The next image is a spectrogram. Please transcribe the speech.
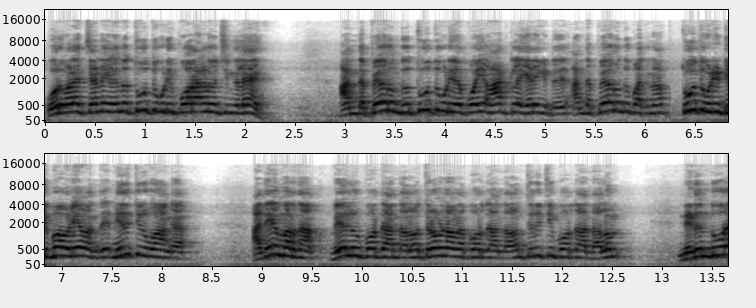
ஒருவேளை சென்னையிலேருந்து தூத்துக்குடி போறாங்கன்னு வச்சுங்களேன். அந்த பேருந்து தூத்துக்குடியில் போய் ஆட்களை இறக்கிட்டு அந்த பேருந்து பார்த்தீங்கன்னா தூத்துக்குடி டிப்பாவிலேயே வந்து நிறுத்திடுவாங்க. அதே மாதிரி தான் வேலூர் போகிறதா இருந்தாலும் திருவண்ணாமலை போகிறதா இருந்தாலும் திருச்சி போகிறதா இருந்தாலும் நெடுந்தூர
